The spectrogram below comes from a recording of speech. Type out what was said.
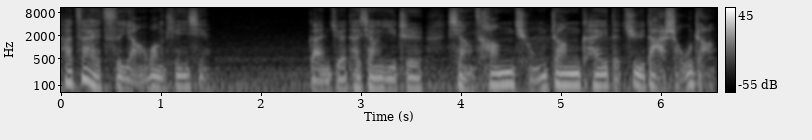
他再次仰望天线。感觉它像一只向苍穹张开的巨大手掌，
